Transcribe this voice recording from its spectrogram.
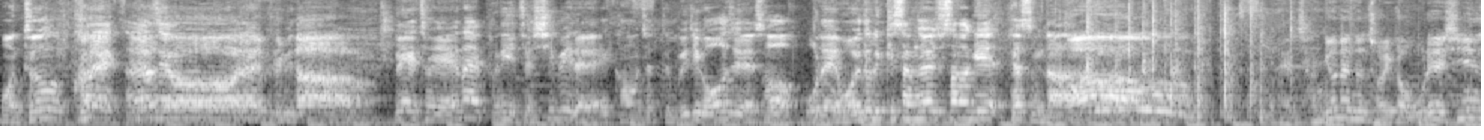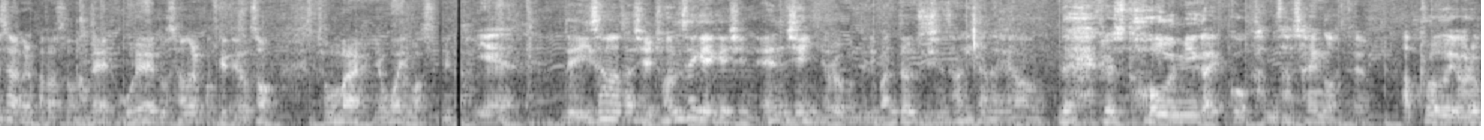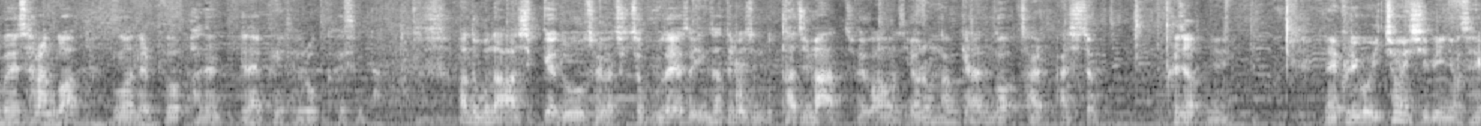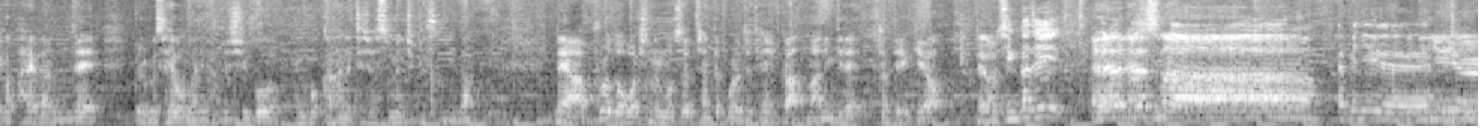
One, two, connect! 안녕하세요, 엔하이픈입니다. 네 저희 엔하이픈이 제11회 가온 차트 뮤직 어워즈에서 올해 월드루키상을 수상하게 되었습니다. 네, 작년에는 저희가 올해 신인상을 받았었는데 올해에도 상을 받게 되어서 정말 영광인 것 같습니다. 예 네, 이 상은 사실 전 세계에 계신 엔진 여러분들이 만들어주신 상이잖아요. 네, 그래서 더 의미가 있고 감사한 상인 것 같아요. 앞으로도 여러분의 사랑과 응원을 보답하는 엔하이픈이 되도록 하겠습니다. 아 근데 오늘 아쉽게도 저희가 직접 무대에서 인사드리진 못하지만 저희 마음은 여러분과 함께라는 거 잘 아시죠? 그죠 네. 네, 그리고 2022년 새해가 밝았는데 여러분 새해 복 많이 받으시고 행복한 한 해 되셨으면 좋겠습니다. 네, 앞으로도 멋있는 모습 잔뜩 보여줄 테니까 많은 기대 부탁드릴게요. 네 그럼 지금까지 엔하이픈이었습니다. Happy New Year.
